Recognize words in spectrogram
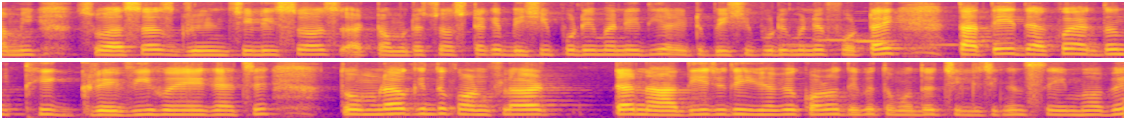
আমি soya sauce green chilli sauce আর টমেটো সসটাকে বেশি পরিমাণে দিই আর একটু বেশি পরিমাণে ফোটাই। তাতেই দেখো একদম থিক গ্রেভি হয়ে গেছে। তোমরাও কিন্তু কর্নফ্লাওয়ার টা না দিয়ে যদি এইভাবে করো, দেখবে তোমাদের চিলি চিকেন সেম হবে।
